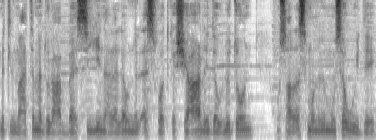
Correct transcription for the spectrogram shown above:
مثل ما اعتمدوا العباسيين على اللون الأسود كشعار لدولتهم وصار اسمهم المسودة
